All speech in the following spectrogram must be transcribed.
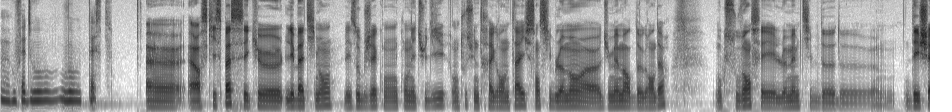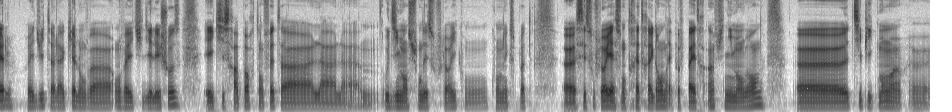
vous faites vos, tests? Alors, ce qui se passe, c'est que les bâtiments, les objets qu'on étudie ont tous une très grande taille, sensiblement du même ordre de grandeur. Donc souvent, c'est le même type d'échelle de, réduite à laquelle on va, étudier les choses et qui se rapporte en fait aux dimensions des souffleries qu'on exploite. Euh, ces souffleries, elles sont très très grandes, elles peuvent pas être infiniment grandes. Euh, typiquement, euh,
